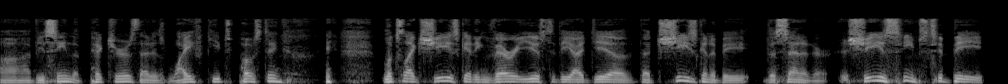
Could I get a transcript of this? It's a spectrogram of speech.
Uh, have you seen the pictures that his wife keeps posting? Looks like she's getting very used to the idea that she's going to be the senator. She seems to be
